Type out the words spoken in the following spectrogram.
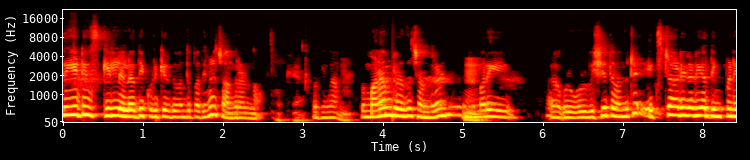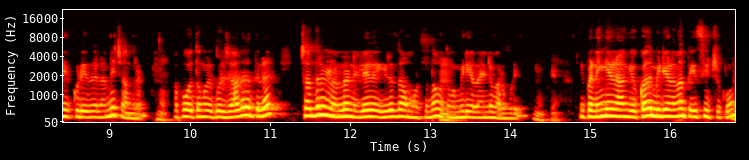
க்ரியேட்டிவ் ஸ்கில் எல்லாத்தையும் குறிக்கிறது வந்து பார்த்திங்கன்னா சந்திரன் தான் ஓகே ஓகேங்களா. இப்போ மனம்ன்றது சந்திரன் இந்த. மாதிரி ஒரு ஒரு விஷயத்த வந்துட்டு எக்ஸ்ட்ராடினரியாக திங்க் பண்ணிக்கூடியது எல்லாமே சந்திரன். அப்போ ஒருத்தவங்களுக்கு ஒரு ஜாதகத்தில் சந்திரன் நல்ல நிலையில் இருந்தால் மட்டும்தான் ஒருத்தவங்க மீடியா லைனில் வர முடியும் இப்போ நீங்கள் நாங்கள் உட்காந்து மீடியாவில் தான் பேசிகிட்டு இருக்கோம்.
